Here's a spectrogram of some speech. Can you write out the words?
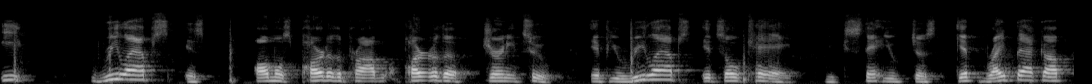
eat, relapse is almost part of the problem, part of the journey too. If you relapse, it's okay. You stay, you just get right back up,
